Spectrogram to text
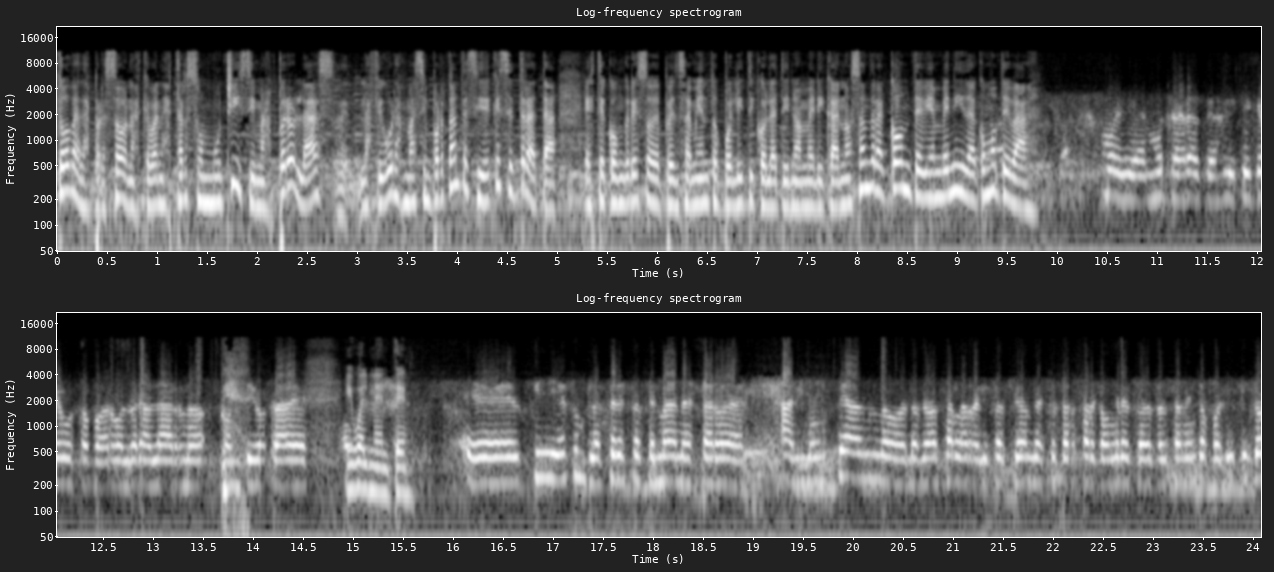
todas las personas que van a estar son muchísimas, pero las, eh, las figuras más importantes y de qué se trata este Congreso de Pensamiento Político Latinoamericano. Sandra Conte, bienvenida, ¿cómo te va? Muy bien, muchas gracias Vicky, qué gusto poder volver a hablar contigo otra vez. Igualmente. Eh, sí, es un placer esta semana estar anunciando lo que va a ser la realización de este tercer Congreso de Pensamiento Político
